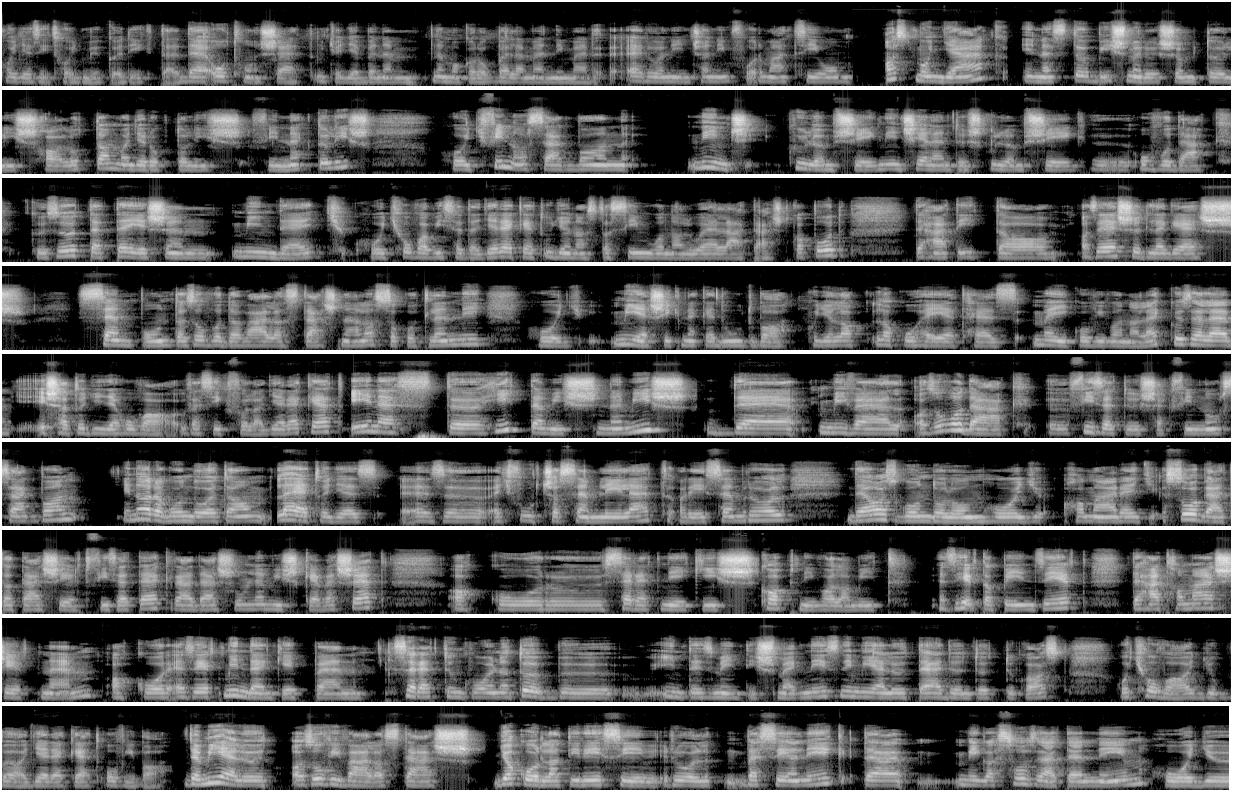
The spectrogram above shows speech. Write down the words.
hogy ez itt hogy működik, de otthon se, úgyhogy ebben nem, nem akarok belemenni, mert erről nincsen információm. Azt mondják, én ezt több ismerősömtől is hallottam, magyaroktól is, finnektől is, hogy Finnországban nincs különbség, nincs jelentős különbség óvodák között, tehát teljesen mindegy, hogy hova viszed a gyereket, ugyanazt a színvonalú ellátást kapod, tehát itt a, az elsődleges szempont az óvoda választásnál az szokott lenni, hogy mi esik neked útba, hogy a lak- lakóhelyedhez melyik ovi van a legközelebb, és hát, hogy ugye hova veszik föl a gyereket. Én ezt hittem is, nem is, de mivel az óvodák fizetősek Finnországban, én arra gondoltam, lehet, hogy ez, ez egy furcsa szemlélet a részemről, de azt gondolom, hogy ha már egy szolgáltatásért fizetek, ráadásul nem is keveset, akkor szeretnék is kapni valamit ezért a pénzért, tehát ha másért nem, akkor ezért mindenképpen szerettünk volna több intézményt is megnézni, mielőtt eldöntöttük azt, hogy hova adjuk be a gyereket oviba. De mielőtt az ovi választás gyakorlati részéről beszélnék, de még azt hozzátenném, hogy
